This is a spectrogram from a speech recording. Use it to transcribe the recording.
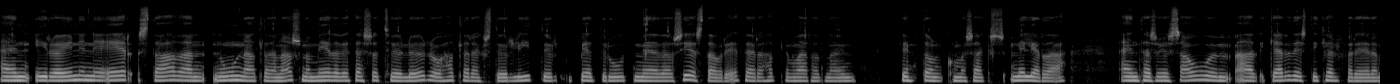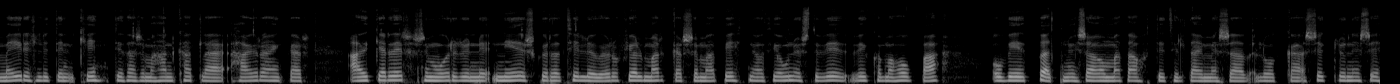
En í rauninni er staðan núna allavega svona meða við þessa tölur og hallaregstur lítur betur út með við á síðast ári þegar hallin var þarna um 15,6 miljardar en það sem við sáum að gerðist í kjölfarið er að meiri hlutin kynnti það sem hann kalla hagraengar aðgerðir sem voru niðurskurða tillögur og fjölmarkar sem að bytni á þjónustu við viðkvæma hópa og við börn. Við sáum að það átti til dæmis að loka Siglunissi,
